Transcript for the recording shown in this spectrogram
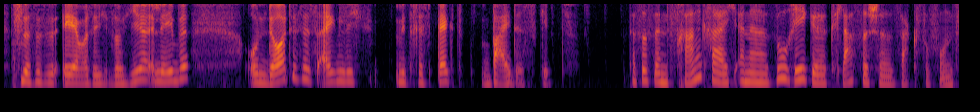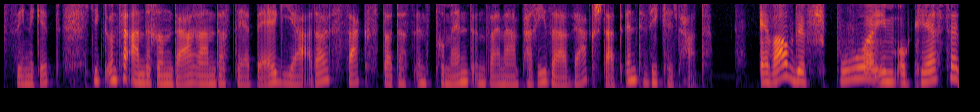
Das ist eher, was ich so hier erlebe. Und dort ist es eigentlich mit Respekt beides gibt. Dass es in Frankreich eine so rege klassische Saxophonszene gibt, liegt unter anderem daran, dass der Belgier Adolphe Sax dort das Instrument in seiner Pariser Werkstatt entwickelt hat. Er war auf der Spur im Orchester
